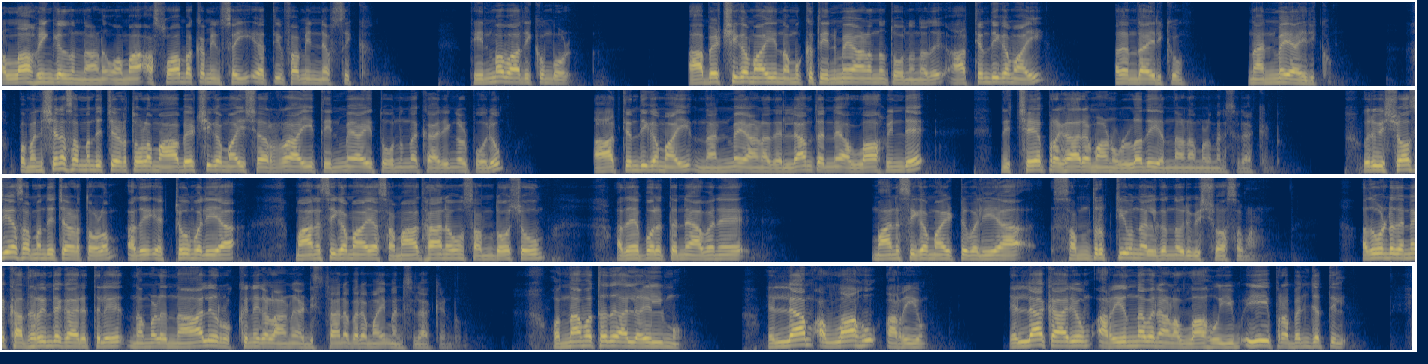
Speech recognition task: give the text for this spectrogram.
അള്ളാഹുവിങ്കിൽ നിന്നാണ്. ഒമാ അസ്വാബക്ക മിൻ സയ്യത്തിൻ ഫ മിൻ നഫ്സിഖ് തിന്മ ബാധിക്കുമ്പോൾ ആപേക്ഷികമായി നമുക്ക് തിന്മയാണെന്ന് തോന്നുന്നത് ആത്യന്തികമായി അതെന്തായിരിക്കും? നന്മയായിരിക്കും. അപ്പോൾ മനുഷ്യനെ സംബന്ധിച്ചിടത്തോളം ആപേക്ഷികമായി ഷെറായി തിന്മയായി തോന്നുന്ന കാര്യങ്ങൾ പോലും ആത്യന്തികമായി നന്മയാണ്. അതെല്ലാം തന്നെ അള്ളാഹുവിന്റെ നിശ്ചയപ്രകാരമാണ് ഉള്ളത് എന്നാണ് നമ്മൾ മനസ്സിലാക്കേണ്ടത്. ഒരു വിശ്വാസിയെ സംബന്ധിച്ചിടത്തോളം അത് ഏറ്റവും വലിയ മാനസികമായ സമാധാനവും സന്തോഷവും അതേപോലെ തന്നെ അവന് മാനസികമായിട്ട് വലിയ സംതൃപ്തിയും നൽകുന്ന ഒരു വിശ്വാസമാണ്. അതുകൊണ്ട് തന്നെ ഖദറിന്റെ കാര്യത്തിൽ നമ്മൾ നാല് റുക്കിനുകളാണ് അടിസ്ഥാനപരമായി മനസ്സിലാക്കേണ്ടത്. ഒന്നാമത്തത് അൽ ഇൽമു. എല്ലാം അള്ളാഹു അറിയും. എല്ലാ കാര്യവും അറിയുന്നവനാണ് അള്ളാഹു. ഈ- പ്രപഞ്ചത്തിൽ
